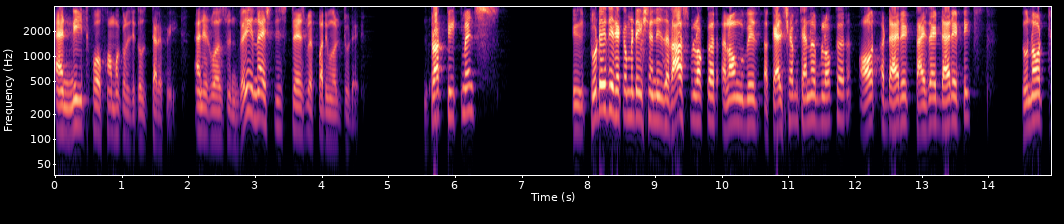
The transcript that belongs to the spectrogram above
and need for pharmacological therapy. And it was been very nicely stressed by Parimal today. Drug treatments. Today the recommendation is a RAS blocker along with a calcium channel blocker or a direct thiazide diuretics. Do not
